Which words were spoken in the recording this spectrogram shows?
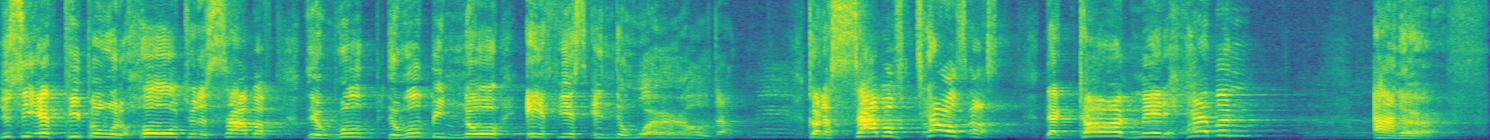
You see, if people would hold to the Sabbath, there will, there will be no atheists in the world. Because the Sabbath tells us that God made heaven and earth.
